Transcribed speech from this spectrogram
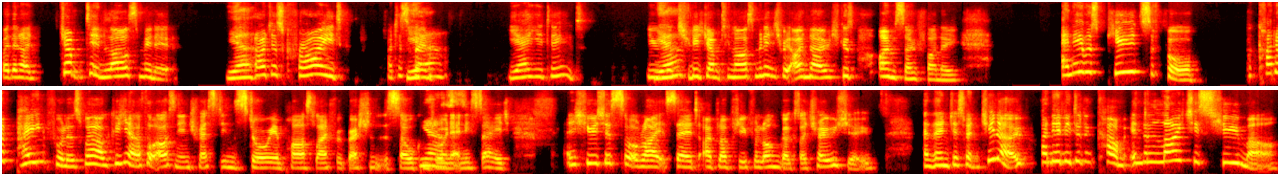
but then I jumped in last minute. Yeah. And I just cried. I just yeah. went, Yeah, you did. You yeah. literally jumped in last minute. She went, I know. She goes, I'm so funny. And it was beautiful but kind of painful as well. Because yeah, I thought that was an interesting story and past life regression that the soul can yes. join at any stage. And she was just sort of like said, I've loved you for longer because I chose you. And then just went, Do you know, I nearly didn't come in the lightest humor.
